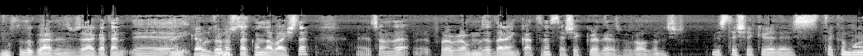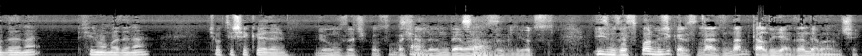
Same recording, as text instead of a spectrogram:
Mutluluk verdiniz bize hakikaten. E, Renk kurduğunuz takımla başta. E, sonra da programımıza da renk kattınız. Teşekkür ederiz burada olduğunuz için. Biz teşekkür ederiz. Takım adına, firmam adına çok teşekkür ederim. Yolunuz açık olsun. Başarılarının devamınızı diliyoruz. İzmir'de spor müzik arasının ardından kaldığı yerden devam edecek.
